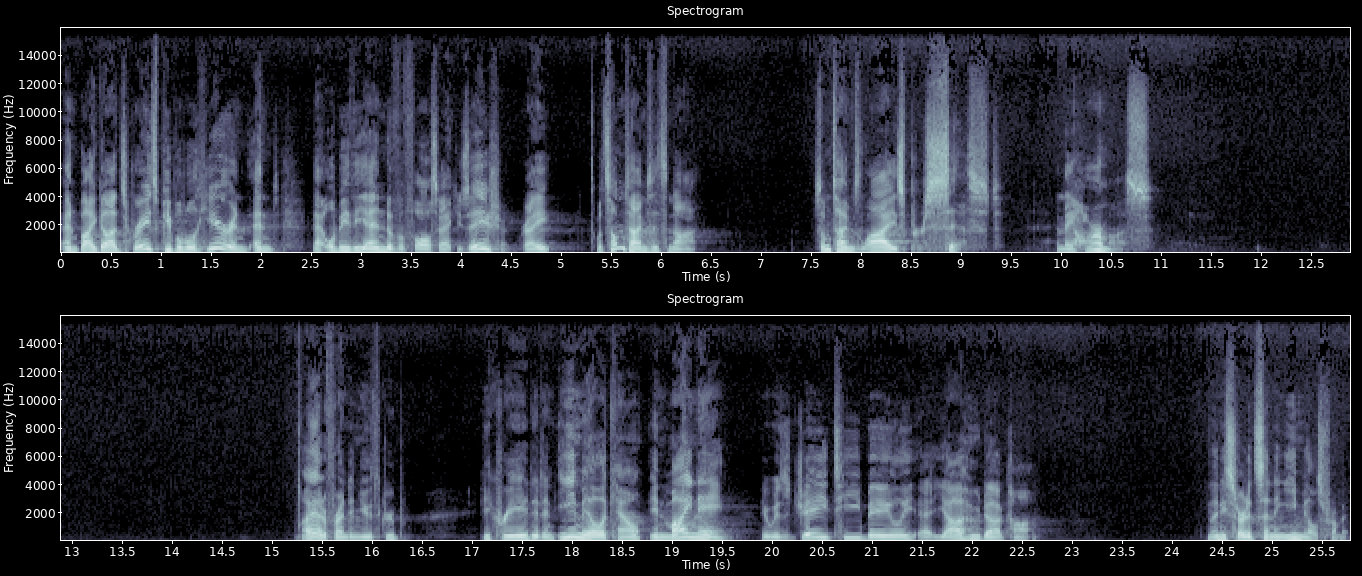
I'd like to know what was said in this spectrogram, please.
And by God's grace, people will hear, and, and that will be the end of a false accusation, right? But sometimes it's not. Sometimes lies persist and they harm us. I had a friend in youth group. He created an email account in my name. It was jtbayly at yahoo.com. And then he started sending emails from it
